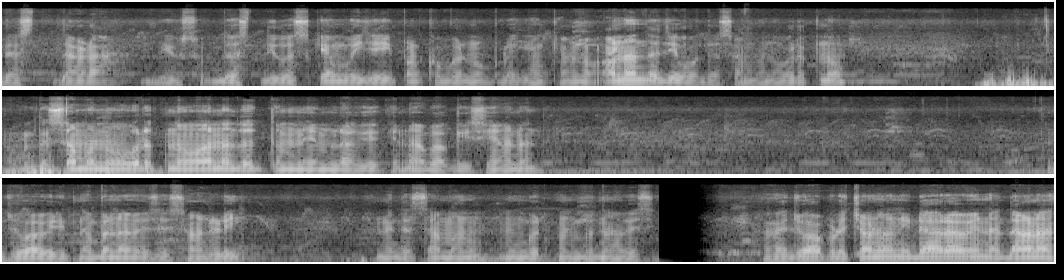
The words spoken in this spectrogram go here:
દસ દાડા દિવસો, દસ દિવસ કેમ વહી જાય પણ ખબર ન પડે, કેમ કે આનો આનંદ જ એવો દશામાનો વ્રતનો. દશામાનો વ્રતનો આનંદ જ તમને એમ લાગે કે ના, બાકી છે આનંદ. જો આવી રીતના બનાવે છે સાંઢળી અને દશામાનું, મુંગટ પણ બનાવે છે. હવે જો આપણે ચણાની ડાર આવે ને, દાણા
